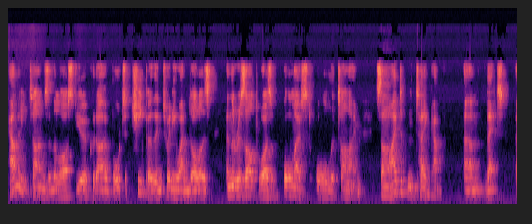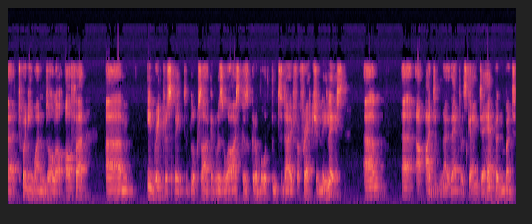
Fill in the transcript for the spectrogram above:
how many times in the last year could I have bought it cheaper than $21? And the result was almost all the time. So I didn't take up um, that uh, $21 offer. Um, in retrospect, it looks like it was wise because I could have bought them today for fractionally less. Um, uh, I didn't know that was going to happen. But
